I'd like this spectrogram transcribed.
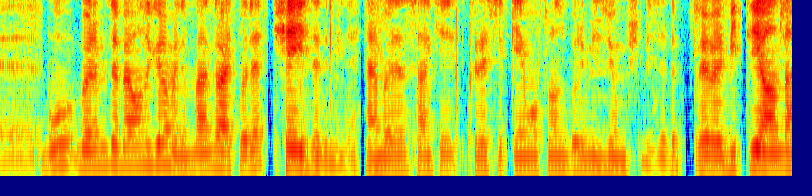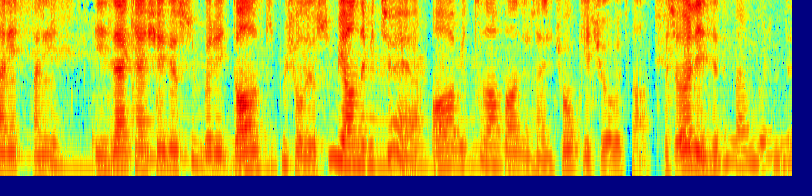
bu bölümde ben onu görmedim. Ben gayet böyle şey izledim yine. Yani böyle sanki klasik Game of Thrones bölümü izliyormuş gibi izledim. Ve böyle bittiği anda hani hani izlerken şey diyorsun böyle dağılıp gitmiş oluyorsun bir anda bitiyor ya. Aa bitti lan falan diyorsun. Hani çok geçiyor vakit falan. Mesela öyle izledim ben bu bölümde.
